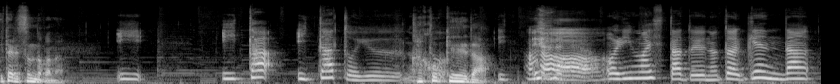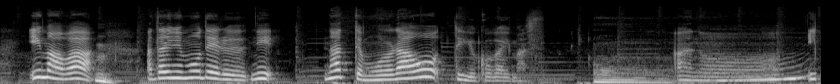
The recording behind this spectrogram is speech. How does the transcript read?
いたりすんのかな？いいたいたというのと過去形だ。おりましたというのと現段今はうたり目モデルになってもらおうっていう子がいます。あのうん。ー一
